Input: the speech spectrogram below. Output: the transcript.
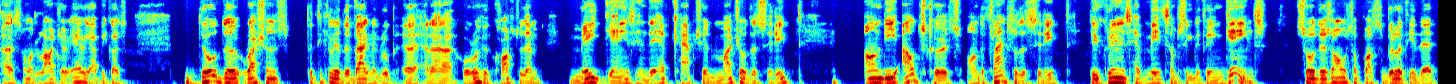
a somewhat larger area because though the Russians, particularly the Wagner Group, uh, at a horrific cost to them, made gains and they have captured much of the city. On the outskirts, on the flanks of the city, the Ukrainians have made some significant gains. So there's always a possibility that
